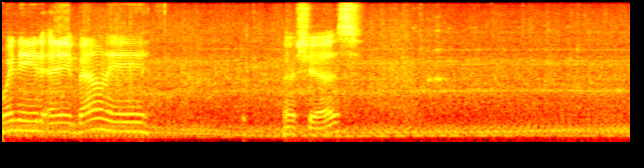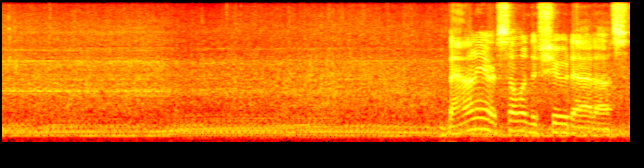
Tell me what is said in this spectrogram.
We need a bounty. There she is. Bounty or someone to shoot at us?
